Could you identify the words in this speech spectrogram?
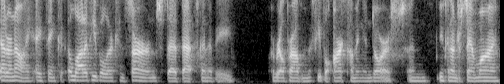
I don't know. I, I think a lot of people are concerned that that's going to be a real problem if people aren't coming indoors, and you can understand why.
